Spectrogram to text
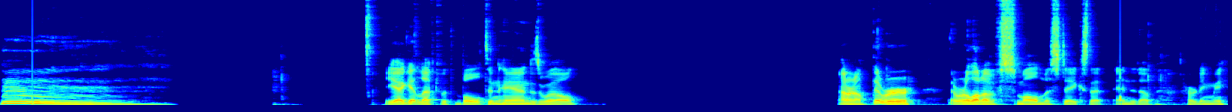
Hmm. Yeah, I get left with Bolt in hand as well. I don't know. There were there were a lot of small mistakes that ended up hurting me.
